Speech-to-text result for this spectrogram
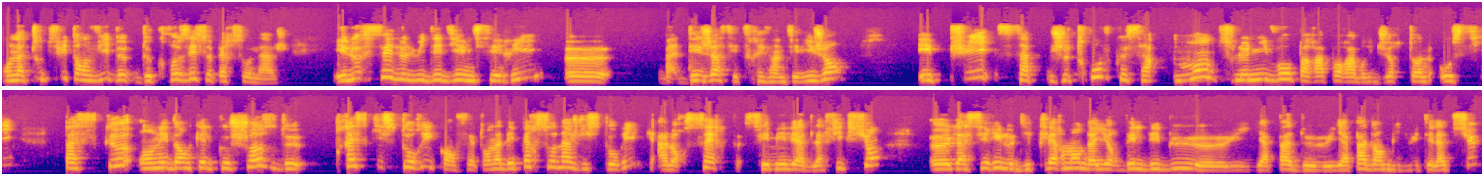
On a tout de suite envie de, de creuser ce personnage. Et le fait de lui dédier une série, euh, bah, déjà, c'est très intelligent. Et puis, ça, je trouve que ça monte le niveau par rapport à Bridgerton aussi, parce qu'on est dans quelque chose de presque historique, en fait. On a des personnages historiques. Alors, certes, c'est mêlé à de la fiction. Euh, la série le dit clairement, d'ailleurs, dès le début, euh, il n'y a pas d'ambiguïté là-dessus.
